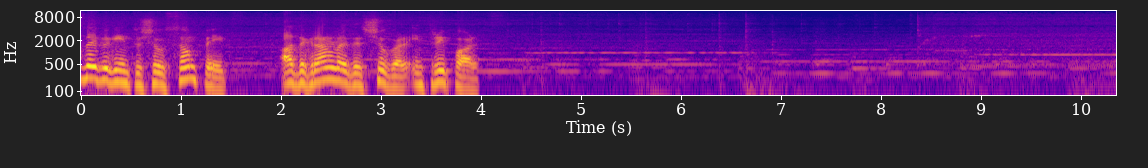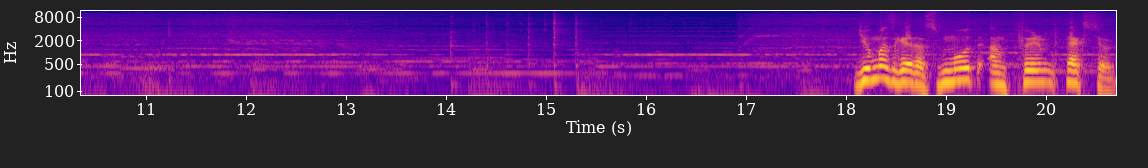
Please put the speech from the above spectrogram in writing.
they begin to show some peaks, add the granulated sugar in three parts. You must get a smooth and firm texture,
